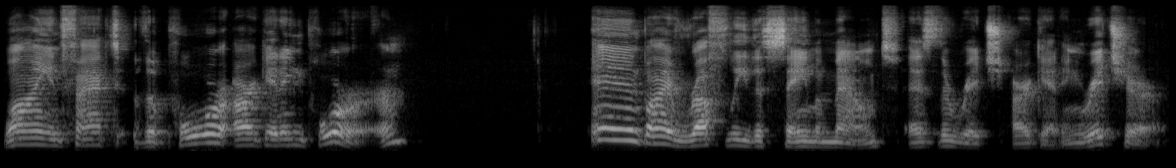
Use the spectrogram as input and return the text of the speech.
Why, in fact, the poor are getting poorer, and by roughly the same amount as the rich are getting richer.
